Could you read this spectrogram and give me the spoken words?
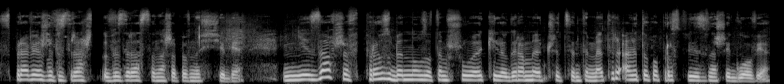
sprawia, że wzrasta, nasza pewność siebie. Nie zawsze wprost będą za tym szły kilogramy czy centymetry, ale to po prostu jest w naszej głowie.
